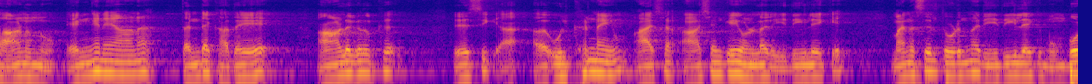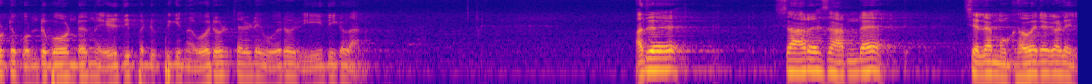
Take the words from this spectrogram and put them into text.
കാണുന്നു എങ്ങനെയാണ് തന്റെ കഥയെ ആളുകൾക്ക് രസി ഉത്കണ്ഠയും ആശ ആശങ്കയുമുള്ള രീതിയിലേക്ക് മനസ്സിൽ തൊടുന്ന രീതിയിലേക്ക് മുമ്പോട്ട് കൊണ്ടുപോകേണ്ടതെന്ന് എഴുതി പഠിപ്പിക്കുന്ന ഓരോരുത്തരുടെയും ഓരോ രീതികളാണ്. അത് സാറ് സാറിന്റെ ചില മുഖവരകളിൽ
